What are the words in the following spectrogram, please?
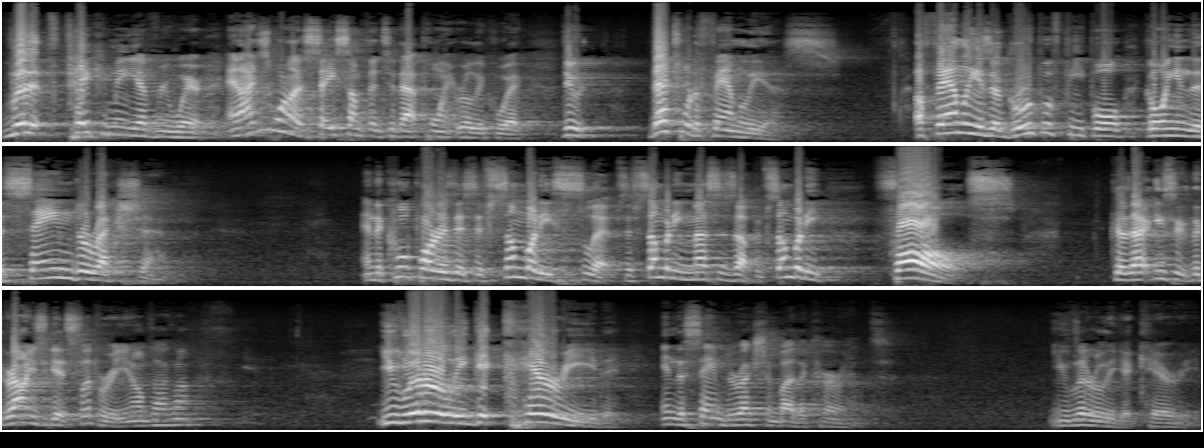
let it take me everywhere. And I just want to say something to that point really quick. Dude, that's what a family is. A family is a group of people going in the same direction. And the cool part is this if somebody slips, if somebody messes up, if somebody falls, because the ground used to get slippery, you know what I'm talking about? You literally get carried in the same direction by the current. You literally get carried.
